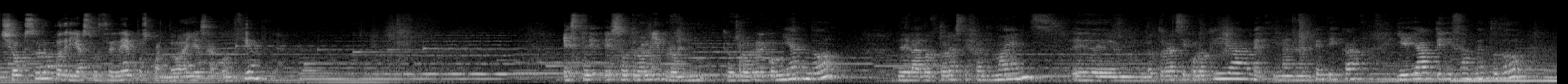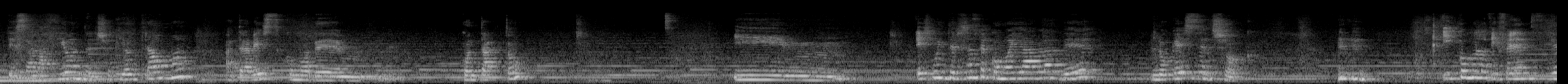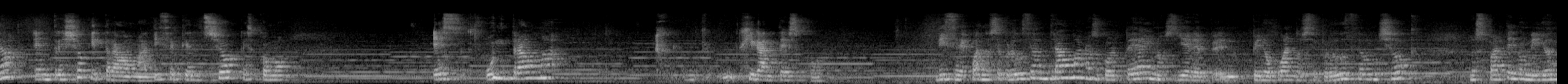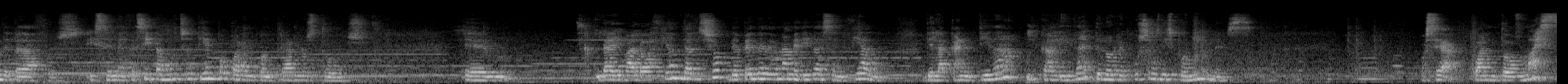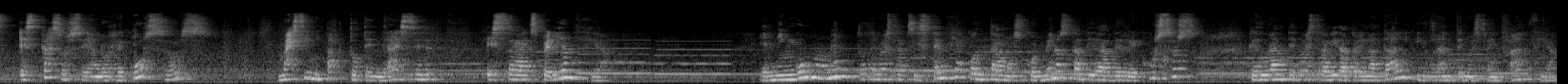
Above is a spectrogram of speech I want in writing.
shock solo podría suceder pues, cuando hay esa conciencia. Este es otro libro que os lo recomiendo, de la doctora Stephanie Mines, em, doctora en psicología, medicina energética, y ella utiliza un método de sanación del shock y el trauma a través como de mm, contacto. Y mm, es muy interesante cómo ella habla de lo que es el shock cómo lo diferencia entre shock y trauma. Dice que el shock es como es un trauma gigantesco. Dice, cuando se produce un trauma nos golpea y nos hiere, pero cuando se produce un shock nos parte en un millón de pedazos y se necesita mucho tiempo para encontrarlos todos. Em, la evaluación del shock depende de una medida esencial, de la cantidad y calidad de los recursos disponibles. O sea, cuanto más escasos sean los recursos, más impacto tendrá esa experiencia. En ningún momento de nuestra existencia contamos con menos cantidad de recursos que durante nuestra vida prenatal y durante nuestra infancia.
